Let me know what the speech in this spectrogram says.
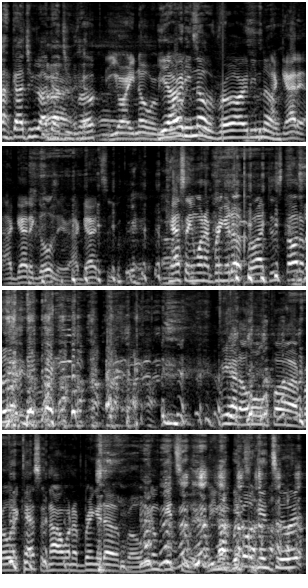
I got you. I got you, bro. And you already know where we. Yeah, I already going know, to. bro. I already know. I got it. I got to go there. I got to. Cass ain't want to bring it up, bro. I just thought about it. We had a whole pod, bro. And Cass said, "No, I want to bring it up, bro. We gonna get to it. We gonna we get gonna get to it.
